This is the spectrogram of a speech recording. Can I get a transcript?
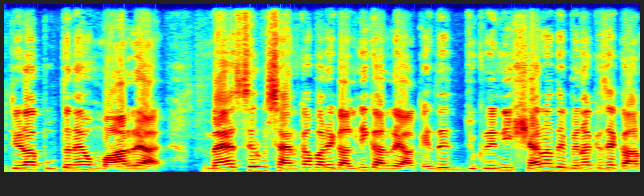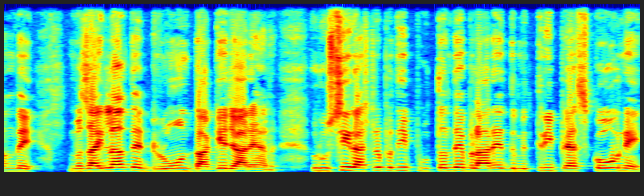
ਜਿਹੜਾ ਪੂਤਨ ਹੈ ਉਹ ਮਾਰ ਰਿਹਾ ਹੈ। ਮੈਂ ਸਿਰਫ ਸੈਨਿਕਾਂ ਬਾਰੇ ਗੱਲ ਨਹੀਂ ਕਰ ਰਿਹਾ। ਕਹਿੰਦੇ ਯੂਕਰੇਨੀ ਸ਼ਹਿਰਾਂ ਤੇ ਬਿਨਾਂ ਕਿਸੇ ਕਾਰਨ ਦੇ ਮਿਜ਼ਾਈਲਾਂ ਤੇ ਡਰੋਨ ਦਾਗੇ ਜਾ ਰਹੇ ਹਨ। ਰੂਸੀ ਰਾਸ਼ਟਰਪਤੀ ਪੂਤਨ ਦੇ ਬੁਲਾਰੇ ਦਮਿਤਰੀ ਪੈਸਕੋਵ ਨੇ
